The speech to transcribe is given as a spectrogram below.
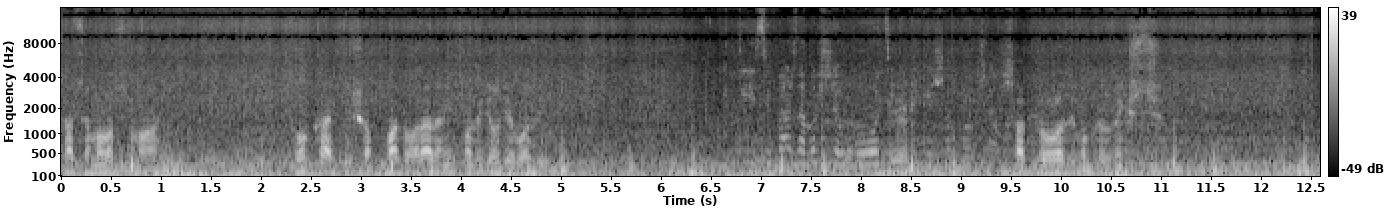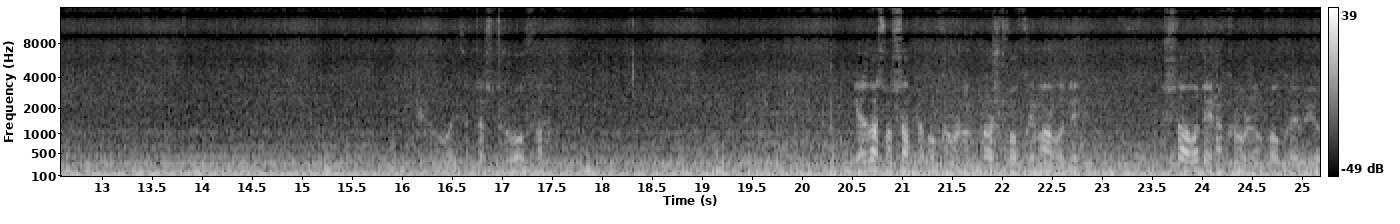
Sad se malo smanji. Tolika je kiša padala rada, nismo vidjeli gdje vozi. Završio u oci kad je kiša počela. Sad prolazimo kroz Nikšić. Ovo je katastrofa. Jedva smo sad preko kružnog prošli koliko ima vode. Sva vode na kružnom koliko je bio.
